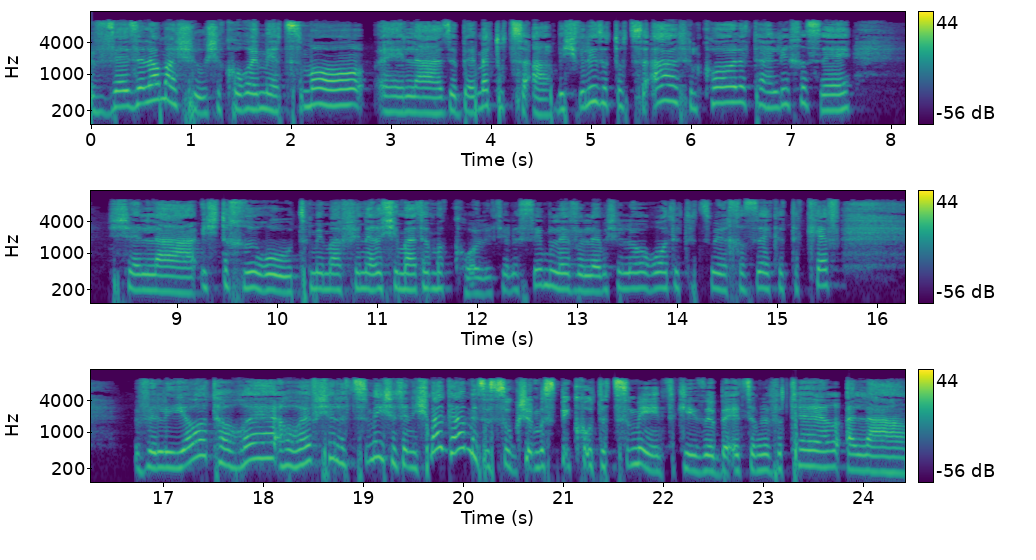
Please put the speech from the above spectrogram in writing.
וזה לא משהו שקורה מעצמו, אלא זה באמת תוצאה. בשבילי זו תוצאה של כל התהליך הזה של ההשתחררות ממאפייני רשימת המכולת, של לשים לב אליהם, של להורות את עצמי, לחזק את הכיף ולהיות ההורה האוהב של עצמי, שזה נשמע גם איזה סוג של מספיקות עצמית, כי זה בעצם לוותר על ה...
